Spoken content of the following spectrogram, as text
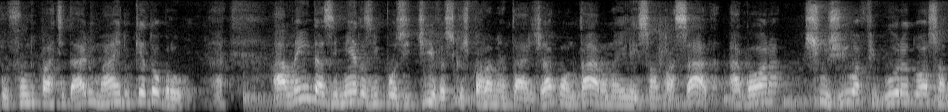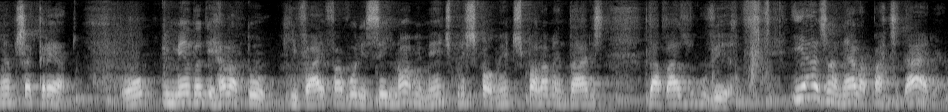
o fundo partidário mais do que dobrou. Né? Além das emendas impositivas que os parlamentares já contaram na eleição passada, agora surgiu a figura do orçamento secreto, ou emenda de relator, que vai favorecer enormemente, principalmente os parlamentares da base do governo. E a janela partidária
